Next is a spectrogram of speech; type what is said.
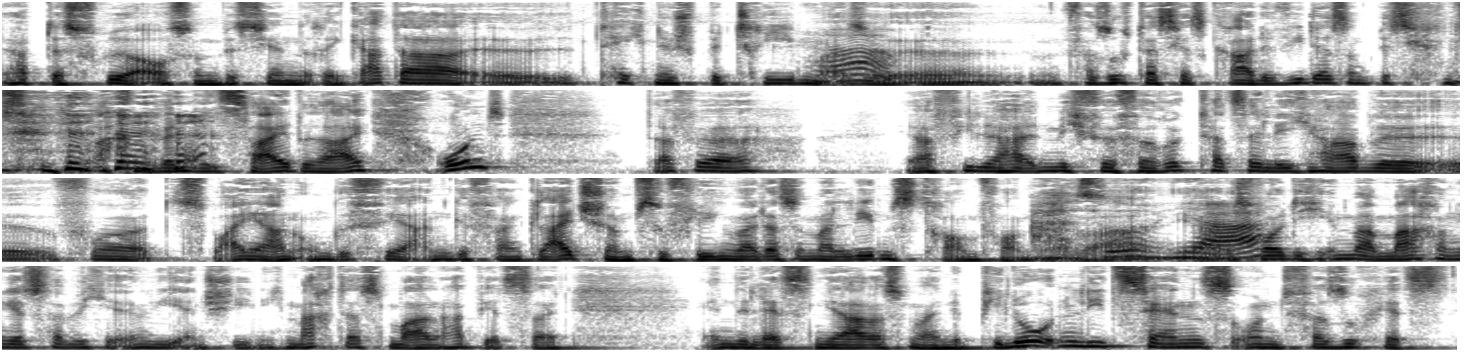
Habe das früher auch so ein bisschen Regatta äh, technisch betrieben, Ah. also äh, versuche das jetzt gerade wieder so ein bisschen zu machen, wenn die Zeit reicht. Und dafür ja, viele halten mich für verrückt. Tatsächlich ich habe äh, vor zwei Jahren ungefähr angefangen, Gleitschirm zu fliegen, weil das immer ein Lebenstraum von mir so, war. ja. das wollte ich immer machen. Jetzt habe ich irgendwie entschieden, ich mache das mal und habe jetzt seit Ende letzten Jahres meine Pilotenlizenz und versuche jetzt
